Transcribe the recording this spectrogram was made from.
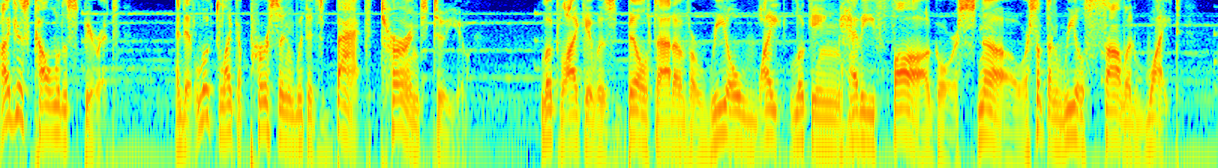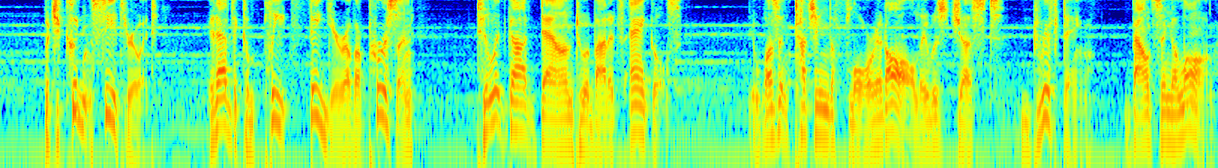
I just call it a spirit, and it looked like a person with its back turned to you. Looked like it was built out of a real white-looking heavy fog or snow or something real solid white. But you couldn't see through it. It had the complete figure of a person till it got down to about its ankles. It wasn't touching the floor at all, it was just drifting, bouncing along.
